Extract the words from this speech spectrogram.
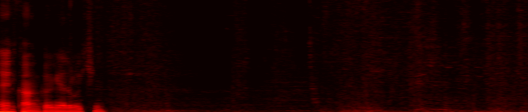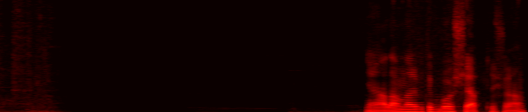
Hey kanka gel bakayım. Yani adamlar bir tık boş yaptı şu an.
